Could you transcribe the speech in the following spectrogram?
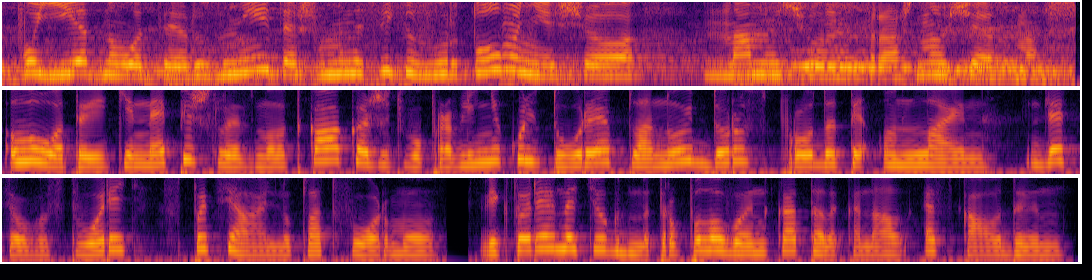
поєднувати. Розумієте, що ми настільки згуртовані, що нам нічого не страшно, ну чесно. Лоти, які не пішли з молотка, кажуть, в управлінні культури планують дорозпродати онлайн. Для цього створять спеціальну платформу. Вікторія Гнатюк, Дмитро Половинка, телеканал СК 1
